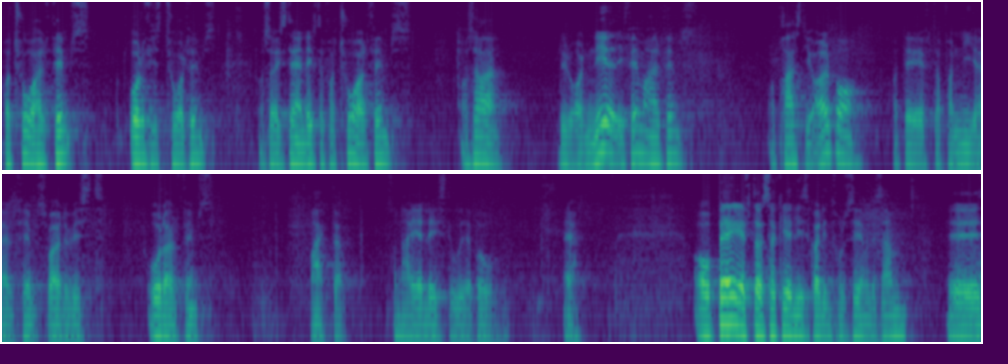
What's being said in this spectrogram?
fra 92, 88-92, og så ekstern lektor fra 92, og så blev du ordineret i 95, og præst i Aalborg, og derefter fra 99 var det vist 98 rektor. Sådan har jeg læst det ud af bogen. Ja. Og bagefter, så kan jeg lige så godt introducere med det samme, øh,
